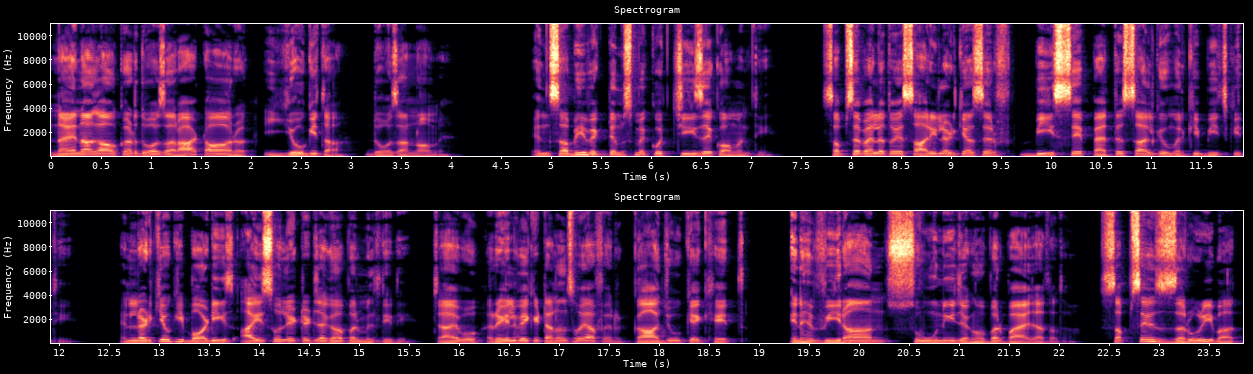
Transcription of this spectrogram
नयना गांवकर 2008 और योगिता 2009 में। इन सभी विक्टिम्स में कुछ चीज़ें कॉमन थी। सबसे पहले तो ये सारी लड़कियाँ सिर्फ़ 20 से 35 साल की उम्र की बीच की थी। इन लड़कियों की बॉडीज आइसोलेटेड जगह पर मिलती थी। चाहे वो रेलवे की टनल्स हो या फिर काजू के खेत, इन्हें वीरान सूनी जगहों पर पाया जाता था। सबसे ज़रूरी बात,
